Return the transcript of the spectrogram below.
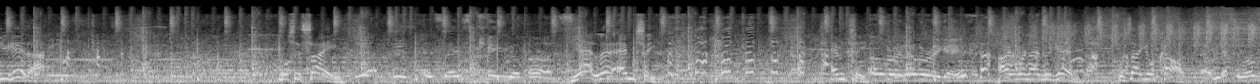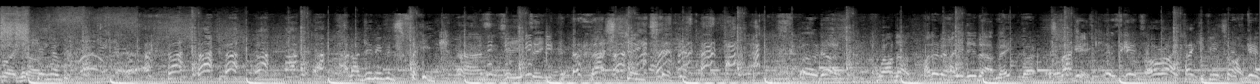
Can you hear that? What's it saying? It says King of Hearts Yeah, look, empty. empty. over and over again. Over and over again. Was that your card? yes, it was my The card. king of. and I didn't even speak. That's cheating. That's cheating. well done. Well done. I don't know how you did that, mate, but it Magic. It was good. All right, thank you for your time. Good.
